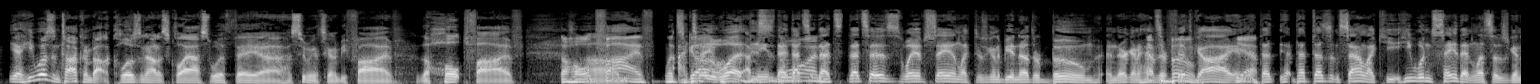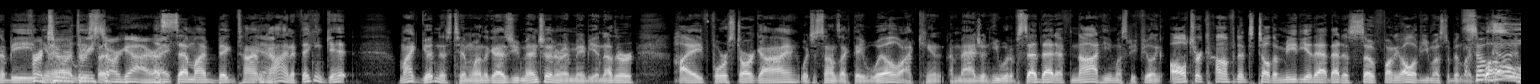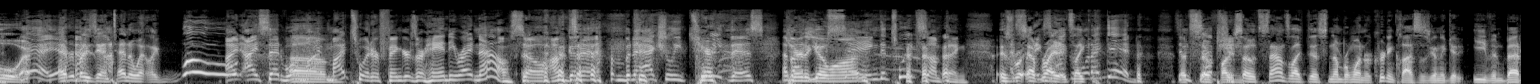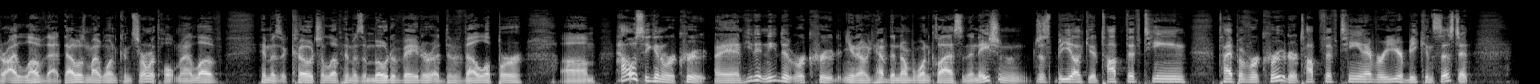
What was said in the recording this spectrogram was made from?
Yeah, he wasn't talking about closing out his class with a, uh, assuming it's going to be five, the Holt five. The Holt five. Let's I go. I tell you what, I This mean that, that's one. that's that's his way of saying like there's going to be another boom and they're going to have That's their fifth guy. And Yeah. that that doesn't sound like he he wouldn't say that unless it was going to be For a two know, or three-star a- guy, a semi big time Yeah. guy. And if they can get my goodness, Tim, one of the guys you mentioned, or maybe another high four star guy, which it sounds like they will. I can't imagine he would have said that. If not, he must be feeling ultra confident to tell the media that. That is so funny. All of you must have been like, So "Whoa!" Yeah, yeah. Everybody's antenna went like, "Whoa!" I, I said, well, Um, my, my Twitter fingers are handy right now, so I'm gonna I'm gonna actually care- tweet this care about to you on? saying to tweet something. It's That's right- right, it's like- what I did. It's That's so funny. So it sounds like this number one recruiting class is going to get even better. I love that. That was my one concern with Holtmann. I love him as a coach. I love him as a motivator, a developer. Um, how is he going to recruit? And he didn't need to recruit. You know, you have the number one class in the nation. Just be like a top fifteen type of recruiter, top fifteen every year. Be consistent.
